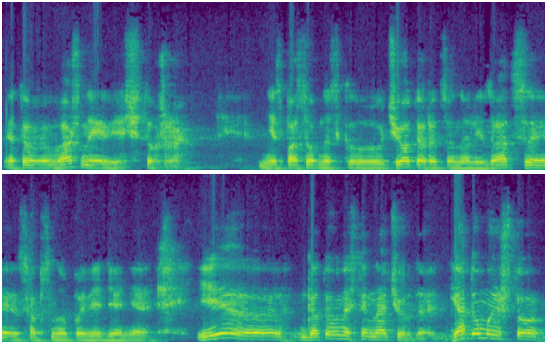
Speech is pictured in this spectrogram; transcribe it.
Это важная вещь тоже неспособность к учету, рационализации собственного поведения и э, готовности на чудо. Я думаю, что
